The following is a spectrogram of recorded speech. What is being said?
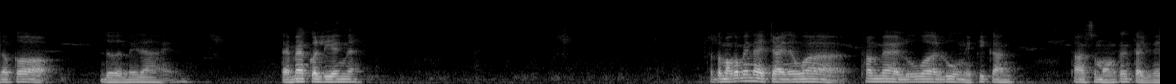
แล้วก็เดินไม่ได้ แต่แม่ก็เลี้ยงนะ อาตมาก็ไม่แน่ใจนะว่า ถ้าแม่รู้ว่าลูกเนี่ยพิการทางสมองตั้งแต่อยู่ใน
